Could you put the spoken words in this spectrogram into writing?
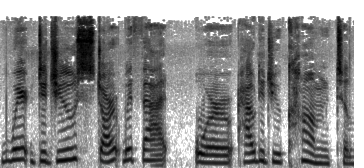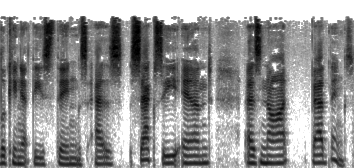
where did you start with that, or how did you come to looking at these things as sexy and as not bad things?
